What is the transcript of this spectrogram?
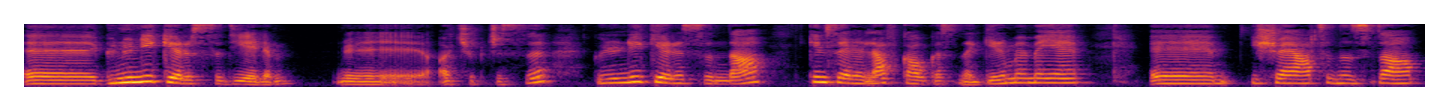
e, günün ilk yarısı diyelim e, açıkçası. Günün ilk yarısında kimseyle laf kavgasına girmemeye, e, iş hayatınızda,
